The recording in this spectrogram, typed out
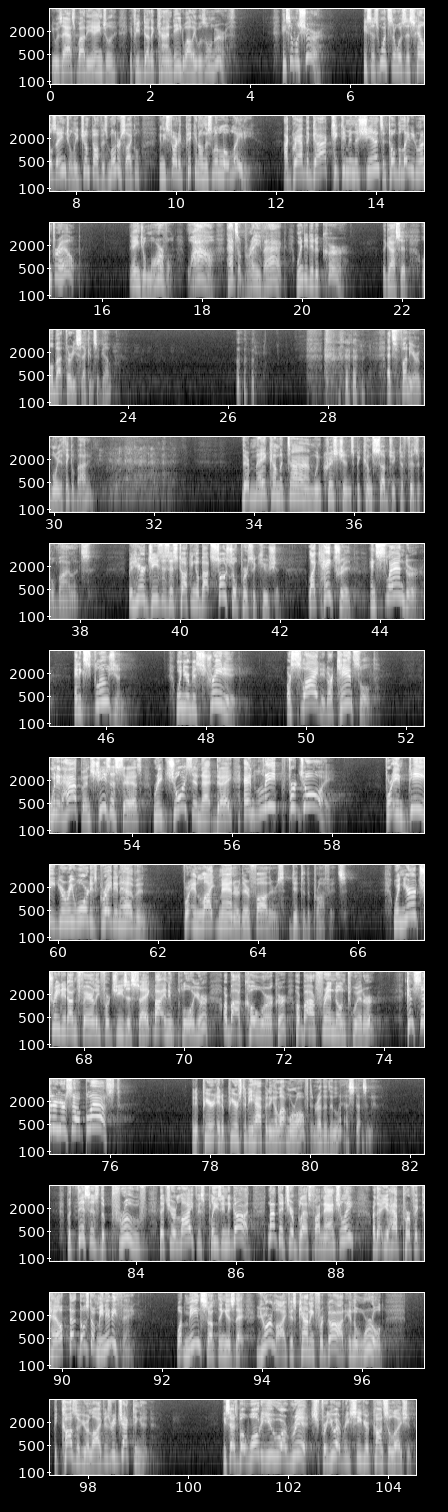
He was asked by the angel if he'd done a kind deed while he was on earth. He said, Well, sure. He says, Once there was this hell's angel. He jumped off his motorcycle and he started picking on this little old lady. I grabbed the guy, kicked him in the shins, and told the lady to run for help. The angel marveled. Wow, that's a brave act. When did it occur? The guy said, Oh, about 30 seconds ago. That's funnier the more you think about it. there may come a time when Christians become subject to physical violence. But here Jesus is talking about social persecution, like hatred and slander and exclusion. When you're mistreated or slighted or canceled. When it happens, Jesus says, rejoice in that day and leap for joy. For indeed your reward is great in heaven. For in like manner their fathers did to the prophets. When you're treated unfairly for Jesus' sake by an employer or by a coworker or by a friend on Twitter, consider yourself blessed. And it, appear, it appears to be happening a lot more often rather than less, doesn't it? But this is the proof that your life is pleasing to God. Not that you're blessed financially or that you have perfect health, that, those don't mean anything. What means something is that your life is counting for God in the world because of your life is rejecting it. He says, But woe to you who are rich, for you have received your consolation.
